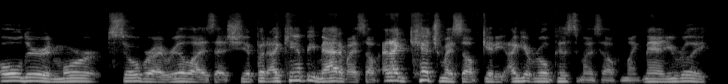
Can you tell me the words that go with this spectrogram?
older and more sober, I realize that shit, but I can't be mad at myself. And I catch myself getting, I get real pissed at myself. I'm like, man, you really,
